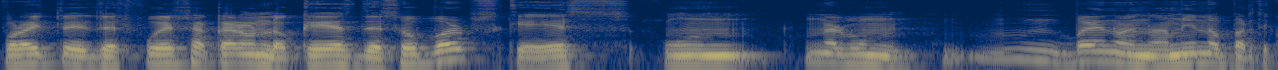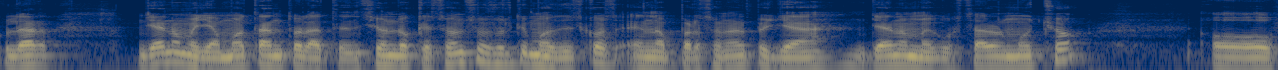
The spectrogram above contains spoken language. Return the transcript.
por ahí te- después sacaron lo que es The Suburbs, que es un, un álbum, mm, bueno, en- a mí en lo particular ya no me llamó tanto la atención. Lo que son sus últimos discos, en lo personal, pues ya, ya no me gustaron mucho. O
